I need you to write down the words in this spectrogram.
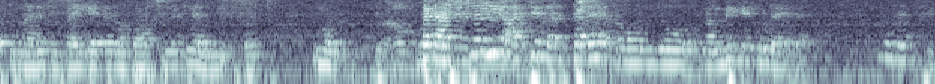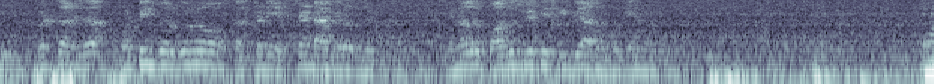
to marriage if I get an opportunity ಅಲ್ಲಿ ಮೀಟ್ ಬಟ್ ನೋಡಿ ಬಟ್ ಅಷ್ಟರಲ್ಲಿ ಆಚೆ ಬರ್ತಾರೆ ಅನ್ನೋ ಒಂದು ನಂಬಿಕೆ ಕೂಡ ಇದೆ. ಬಟ್ ಸರ್ ಫೋರ್ಟೀನ್ತ್ವರೆಗೂ ಕಸ್ಟಡಿ ಎಕ್ಸ್ಟೆಂಡ್ ಆಗಿರೋದ್ರಿಂದ ಏನಾದರೂ ಪಾಸಿಬಿಲಿಟೀಸ್ ಇದೆಯಾ ಅದ್ರ ಬಗ್ಗೆ ಏನಾದ್ರು ಆ,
